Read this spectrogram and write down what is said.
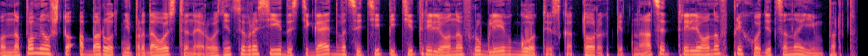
Он напомнил, что оборот непродовольственной розницы в России достигает 25 триллионов рублей в год, из которых 15 триллионов приходится на импорт.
